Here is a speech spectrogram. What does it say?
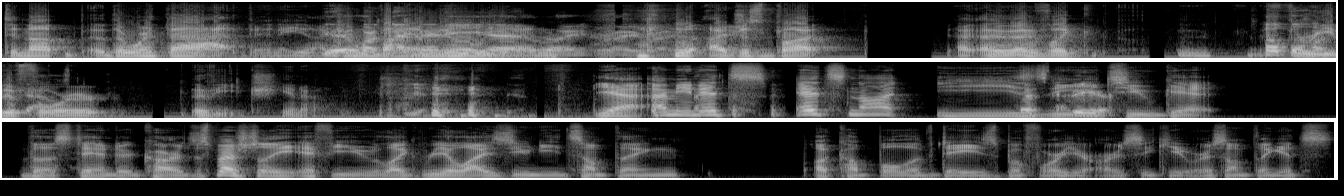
did not there weren't that many. I yeah, couldn't buy a many, million. yeah, right, right, right. I just bought. I, I have like Couple three to hundred four of each. You know. Yeah. yeah, I mean it's it's not That's good to easy to get the standard cards, especially if you like realize you need something a couple of days before your RCQ or something. It's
